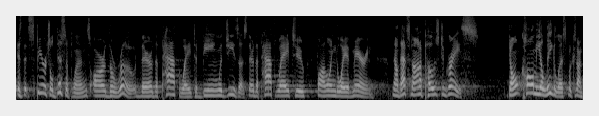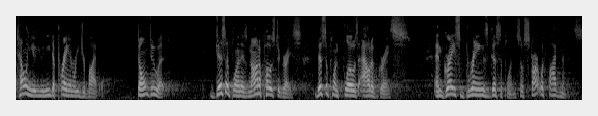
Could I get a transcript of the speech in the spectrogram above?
is that spiritual disciplines are the road, they're the pathway to being with Jesus, they're the pathway to following the way of Mary. Now, that's not opposed to grace. Don't call me a legalist because I'm telling you, you need to pray and read your Bible. Don't do it. Discipline is not opposed to grace, discipline flows out of grace. And grace brings discipline. So start with five minutes.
